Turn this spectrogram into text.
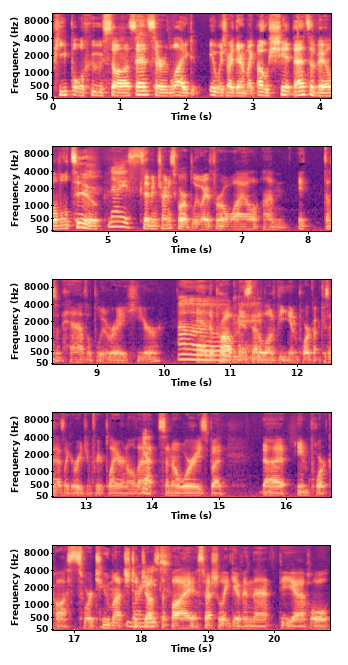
people who saw Censor liked it was right there. I'm like, oh shit, that's available too. Nice. Because I've been trying to score a Blu-ray for a while. Um, it doesn't have a Blu-ray here, Oh, and the problem is that a lot of the import because I have like a region-free player and all that, Yeah. so no worries. But uh, import costs were too much to Right. justify, especially given that the uh, whole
